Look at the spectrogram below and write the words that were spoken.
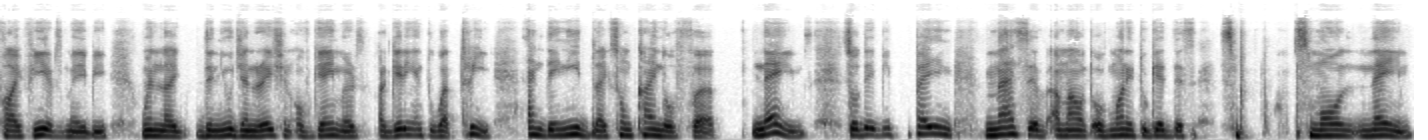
five years maybe when like the new generation of gamers are getting into web3 and they need like some kind of uh, names so they be paying massive amount of money to get this sm- small name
